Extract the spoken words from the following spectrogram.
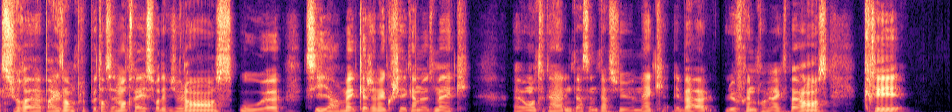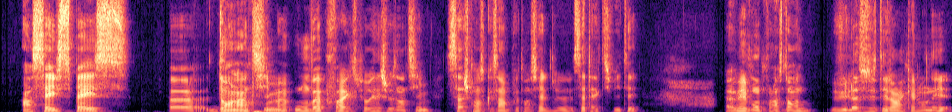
Sur, euh, par exemple, potentiellement travailler sur des violences, ou euh, s'il y a un mec qui a jamais couché avec un autre mec, euh, ou en tout cas une personne perçue mec, et bah, lui offrir une première expérience, créer un safe space euh, dans l'intime où on va pouvoir explorer des choses intimes. Ça, je pense que c'est un potentiel de cette activité. Mais bon, pour l'instant, vu la société dans laquelle on est,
